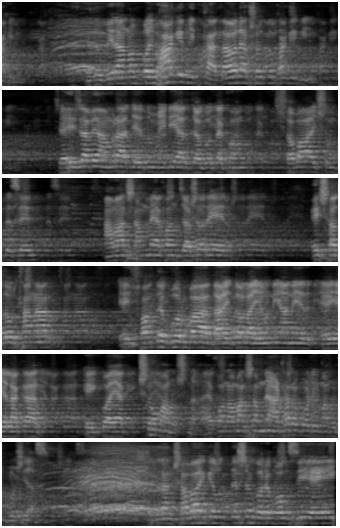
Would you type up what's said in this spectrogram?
কাহিনী। বিরানব্বই ভাগে মিথ্যা, তাহলে আর সত্য থাকে কি? সেই হিসাবে আমরা যেহেতু মিডিয়ার জগৎ এখন সবাই শুনতেছে, আমার সামনে এখন যশোরের এই সদর থানার এই ফতেপুর বা দাইতলা ইউনিয়নের এই এলাকার এই কয়েকশো মানুষ না, এখন আমার সামনে আঠারো কোটি মানুষ বসে আছে। সুতরাং সবাইকে উদ্দেশ্য করে বলছি, এই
